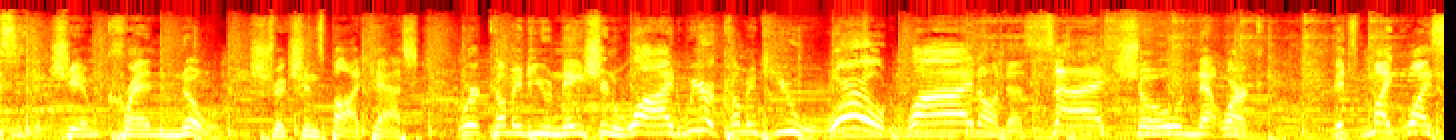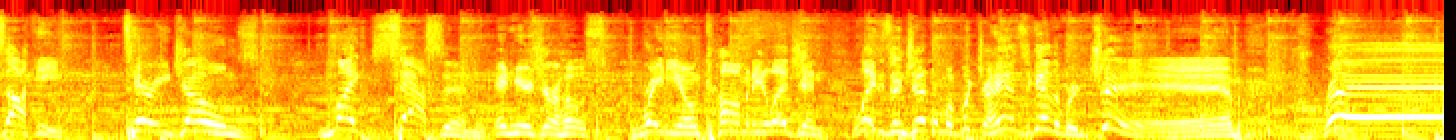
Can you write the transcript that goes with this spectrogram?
This is the Jim Krenn No Restrictions podcast. We're coming to you nationwide. We are coming to you worldwide on the Sideshow Network. It's Mike Wysocki, Terry Jones, Mike Sasson, and here's your host, radio and comedy legend. Ladies and gentlemen, put your hands together for Jim Krenn.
